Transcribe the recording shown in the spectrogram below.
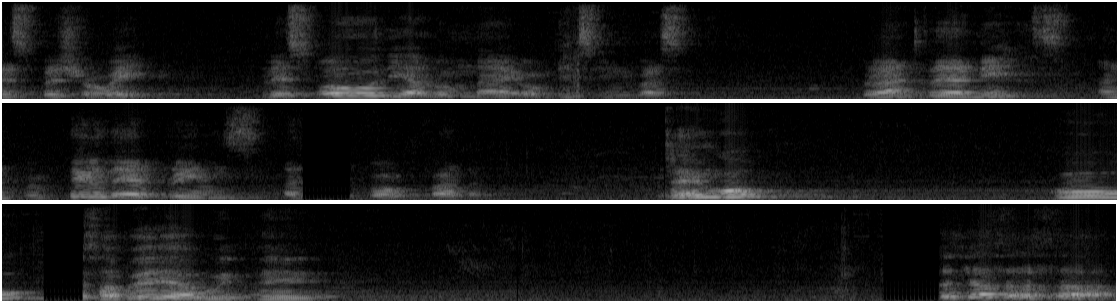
in a special way, bless all the alumni of this university. Grant their needs and fulfill their dreams as they go further. Tango, who surveyor with the the Chancellor, sir,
